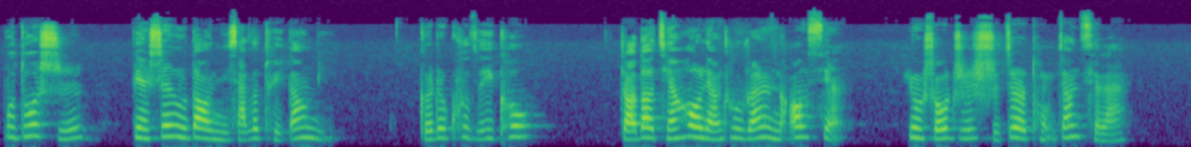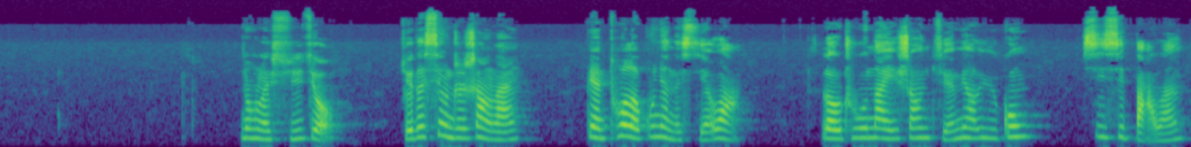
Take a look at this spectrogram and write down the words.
不多时便深入到女侠的腿裆里，隔着裤子一抠。找到前后两处软软的凹陷，用手指使劲儿捅将起来。弄了许久，觉得兴致上来，便脱了姑娘的鞋袜，露出那一双绝妙玉弓，细细把玩。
